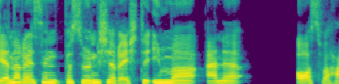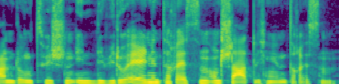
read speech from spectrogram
Generell sind persönliche Rechte immer eine Ausverhandlung zwischen individuellen Interessen und staatlichen Interessen.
